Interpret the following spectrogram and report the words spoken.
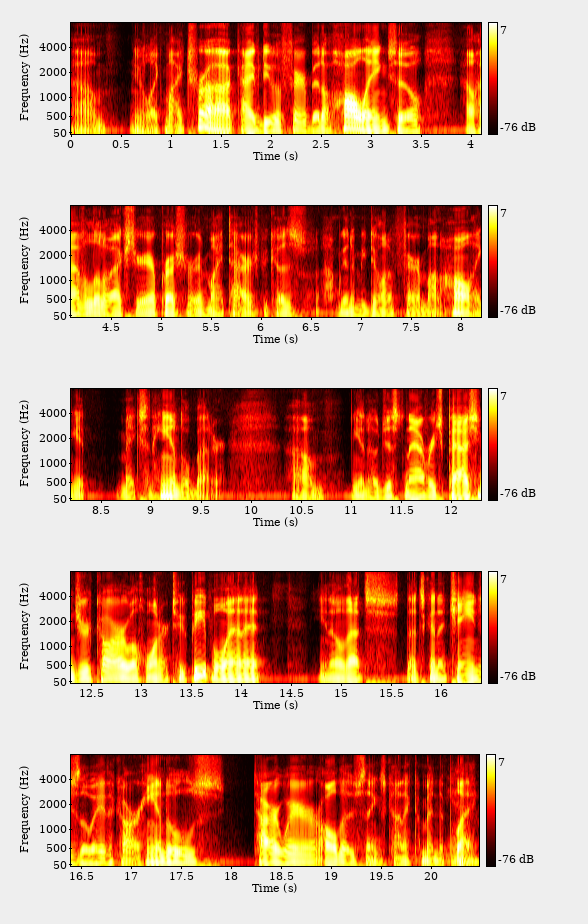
Um, you know, like my truck, I do a fair bit of hauling, so I'll have a little extra air pressure in my tires because I'm going to be doing a fair amount of hauling. It makes it handle better. Um, you know, just an average passenger car with one or two people in it, you know, that's that's going to change the way the car handles, tire wear, all those things kind of come into play.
